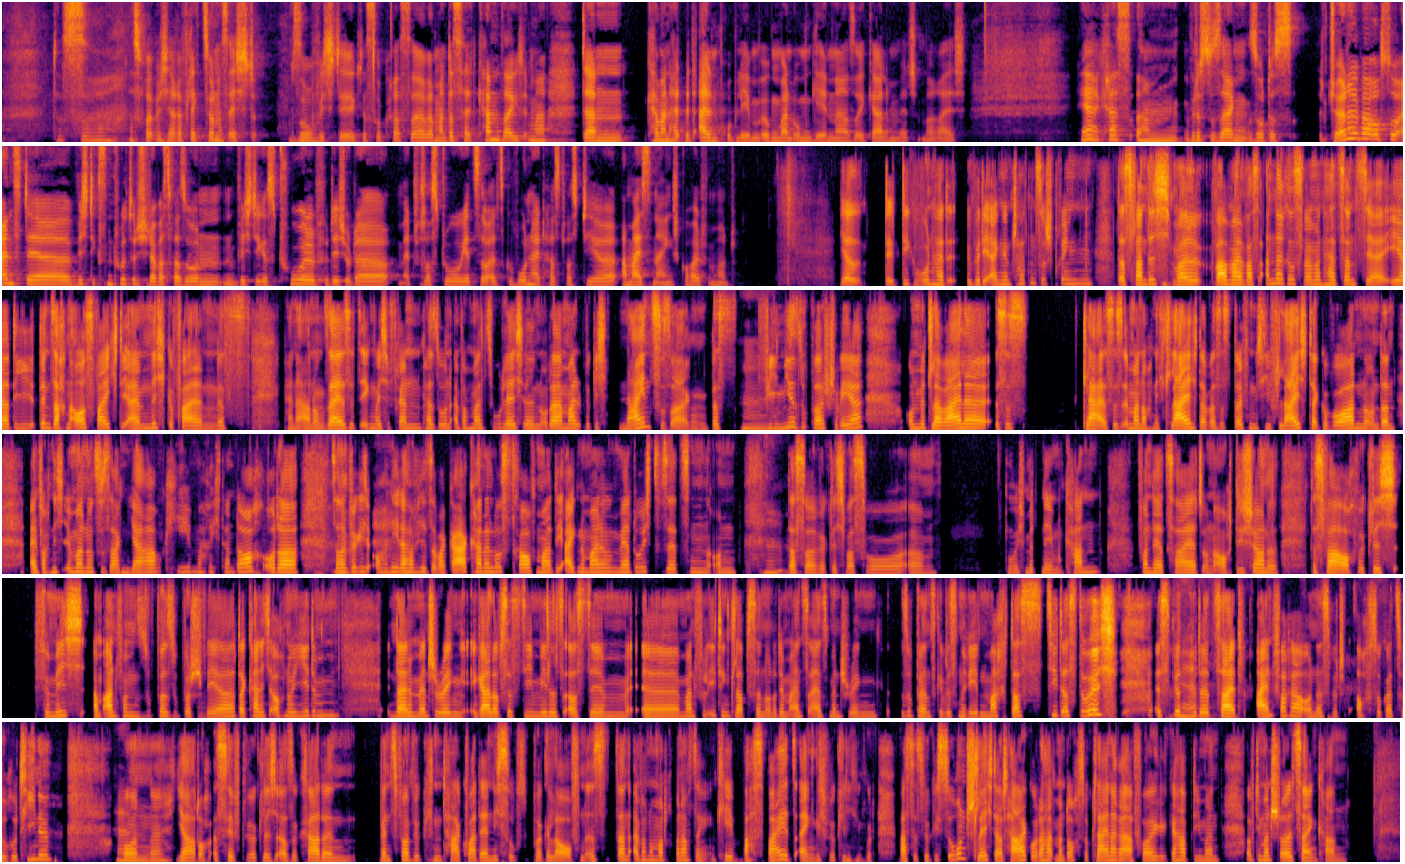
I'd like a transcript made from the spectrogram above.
Das, äh das freut mich ja. Reflexion ist echt so wichtig. Das ist so krass, äh, wenn man das halt kann, sage ich immer, dann kann man halt mit allen Problemen irgendwann umgehen, ne, also egal in welchem Bereich. Ja, krass. Ähm, würdest du sagen, so das Journal war auch so eins der wichtigsten Tools für dich oder was war so 'n 'n wichtiges Tool für dich oder etwas, was du jetzt so als Gewohnheit hast, was dir am meisten eigentlich geholfen hat? Ja, die Gewohnheit, über die eigenen Schatten zu springen, das fand ich mal war mal was anderes, weil man halt sonst ja eher die den Sachen ausweicht, die einem nicht gefallen. Das keine Ahnung, sei es jetzt irgendwelche fremden Personen einfach mal zulächeln oder mal wirklich „Nein“ zu sagen. Das fiel Mhm. mir super schwer und mittlerweile ist es klar, es ist immer noch nicht leicht, aber es ist definitiv leichter geworden und dann einfach nicht immer nur zu sagen: „Ja, okay, mache ich dann doch“, oder sondern wirklich: „Oh ne, da habe ich jetzt aber gar keine Lust drauf“, mal die eigene Meinung mehr durchzusetzen und Ja. das war wirklich was, wo ähm, wo ich mitnehmen kann von der Zeit und auch die Journal. Das war auch wirklich für mich am Anfang super, super schwer. Da kann ich auch nur jedem in deinem Mentoring, egal ob's jetzt die Mädels aus dem, äh, Mindful Eating Club sind oder dem Eins-zu-eins Mentoring, super ins Gewissen reden: „Macht das, zieht das durch. Es wird Ja. mit der Zeit einfacher und es wird auch sogar zur Routine.“ Ja. Und, äh, ja, doch, es hilft wirklich. Also, grade in wenn's mal wirklich 'n Tag war, der nicht so super gelaufen ist, dann einfach noch mal drüber nachzudenken: „Okay, was war jetzt eigentlich wirklich gut? War's jetzt wirklich so 'n schlechter Tag oder hat man doch so kleinere Erfolge gehabt, die man auf die man stolz sein kann?“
